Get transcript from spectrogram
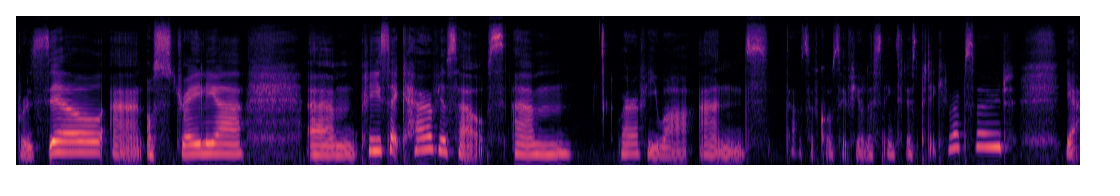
Brazil and Australia, um, please take care of yourselves um, wherever you are. And that's, of course, if you're listening to this particular episode. Yeah,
